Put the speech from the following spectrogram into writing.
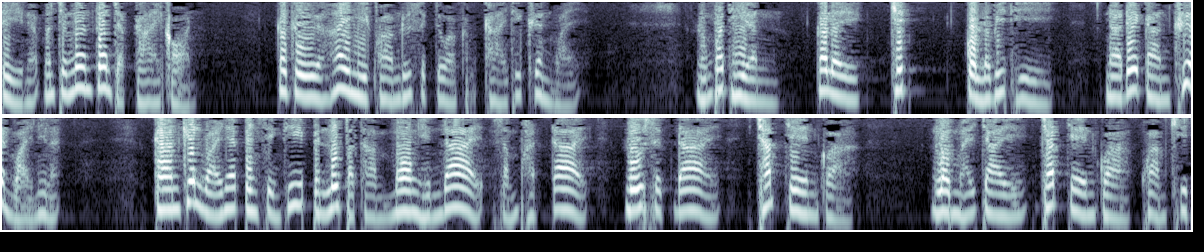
สี่เนี่ย มันจึงเริ่มต้นจากกายก่อน ก็คือให้มีความรู้สึกตัวกับกายที่เคลื่อนไหว หลวงพ่อเทียนก็เลยคิดกลวิธีนะด้วยการเคลื่อนไหวนี่แหละ การเคลื่อนไหวเนี่ยเป็นสิ่งที่เป็นรูปธรรมมองเห็นได้ สัมผัสได้ รู้สึกได้ ชัดเจนกว่า ลมหายใจ ชัดเจนกว่าความคิด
